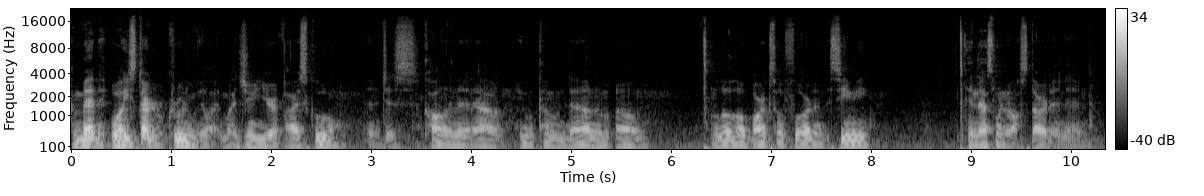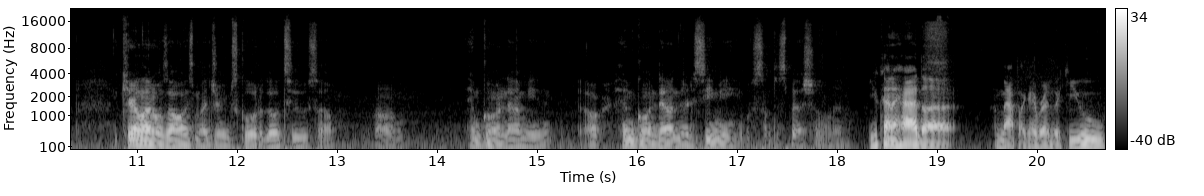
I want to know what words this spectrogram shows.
I met well. He started recruiting me like my junior year of high school, and just calling in and out. He would come down um, Lolo Bartow, Florida, to see me, and that's when it all started. And Carolina was always my dream school to go to. So um, him going down me, or him going down there to see me was something special. And you kind of had a, a, map, like I read, like you.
